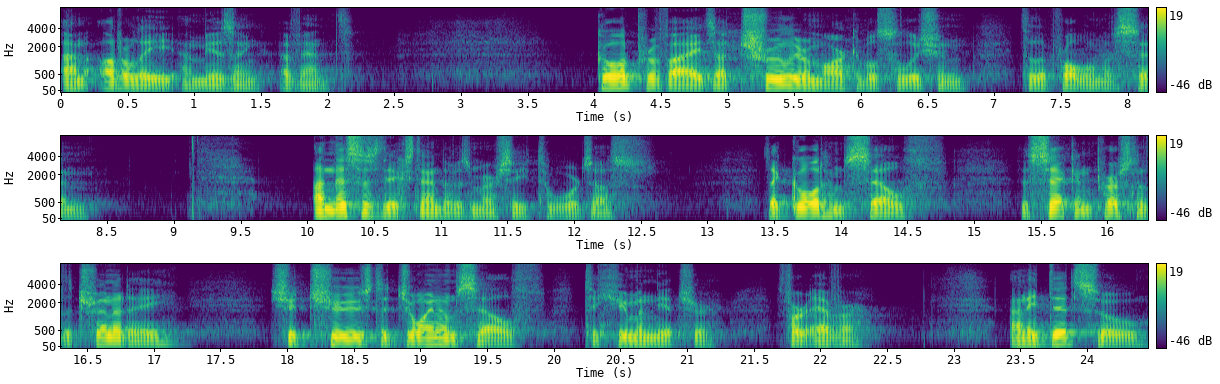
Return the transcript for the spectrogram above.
an utterly amazing event. God provides a truly remarkable solution to the problem of sin. And this is the extent of his mercy towards us. That God himself, the second person of the Trinity, should choose to join himself to human nature forever. And he did so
